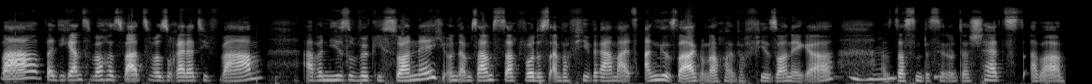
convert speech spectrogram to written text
war, weil die ganze Woche, es war zwar so relativ warm, aber nie so wirklich sonnig. Und am Samstag wurde es einfach viel wärmer als angesagt und auch einfach viel sonniger. Mhm. Also das ein bisschen unterschätzt, aber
